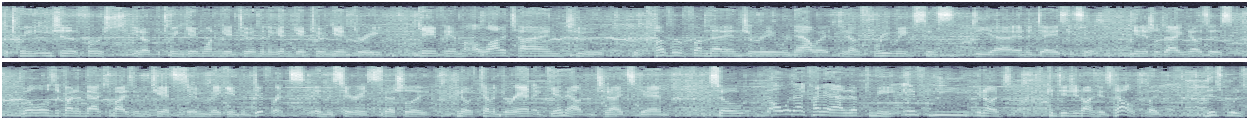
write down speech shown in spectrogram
between each of the first, you know, between game one and game two, and then again game two and game three, gave him a lot of time to recover from that injury. We're now at, you know, three weeks since the, uh, a day since the, the initial diagnosis, while also kind of maximizing the chances of him making the difference in the series, especially, you know, with Kevin Durant again out in tonight's game. So all of that kind of added up to me. If he, you know, it's contingent on his health, but this was,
